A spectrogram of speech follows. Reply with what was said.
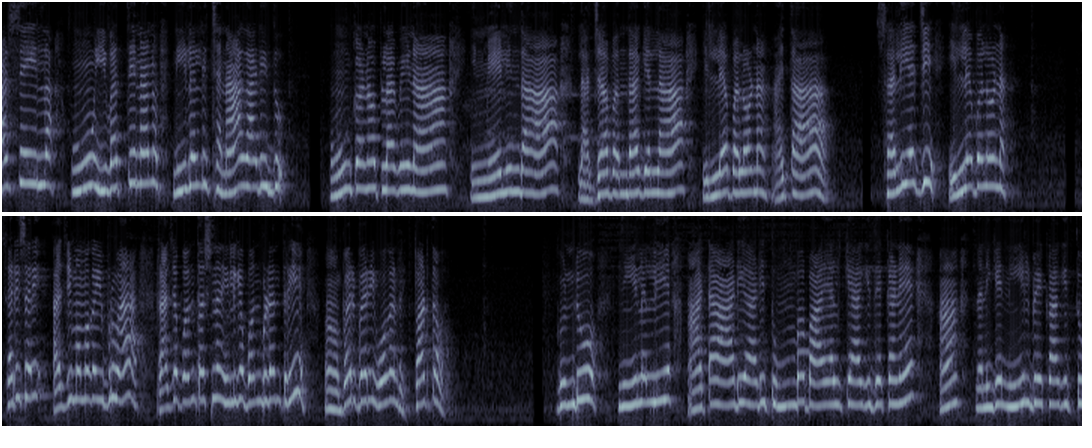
ಆಸೆ ಇಲ್ಲ. ಹ್ಞೂ, ಇವತ್ತೇ ನಾನು ನೀರಲ್ಲಿ ಚೆನ್ನಾಗಿ ಆಡಿದ್ದು. ಹ್ಞೂ ಕಣೋ ಪ್ಲವೀಣ ಇನ್ಮೇಲಿಂದ ಲಜಾ ಬಂದಾಗೆಲ್ಲ ಇಲ್ಲೇ ಬಲೋಣ, ಆಯ್ತಾ? ಸಲಿ ಅಜ್ಜಿ, ಇಲ್ಲೇ ಬಲೋಣ. ಸರಿ ಸರಿ. ಅಜ್ಜಿ ಮೊಮ್ಮಗ ಇಬ್ರು ರಾಜ ಬಂದ ತಕ್ಷಣ ಇಲ್ಲಿಗೆ ಬಂದ್ಬಿಡಂತ್ರಿ. ಬರ್ರಿ ಬರ್ರಿ ಹೋಗನ್ರಿ. ತೋಡ್ತಾವ ಗುಂಡು ನೀರಲ್ಲಿ ಆಟ ಆಡಿ ಆಡಿ ತುಂಬಾ ಬಾಯಲ್ಕೆ ಆಗಿದೆ ಕಣೆ. ಆ ನನಗೆ ನೀಲ್ ಬೇಕಾಗಿತ್ತು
